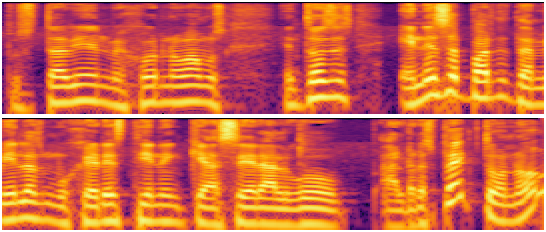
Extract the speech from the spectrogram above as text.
pues está bien, mejor no vamos. Entonces, en esa parte también las mujeres tienen que hacer algo al respecto, ¿no?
